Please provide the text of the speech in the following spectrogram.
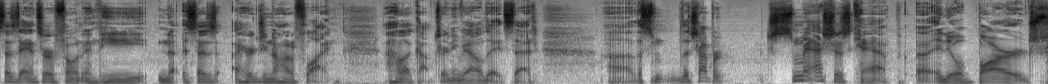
says to answer her phone, and he kn- says, "I heard you know how to fly a helicopter," and he validates that. Uh, the the chopper smashes Cap uh, into a barge,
